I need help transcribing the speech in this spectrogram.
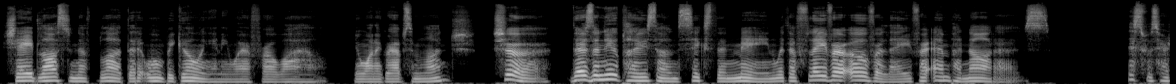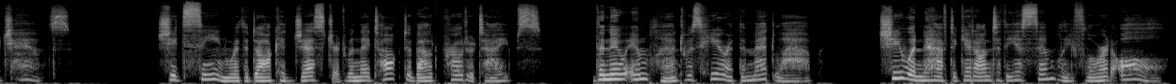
Shade lost enough blood that it won't be going anywhere for a while. You want to grab some lunch? Sure. There's a new place on 6th and Main with a flavor overlay for empanadas. This was her chance. She'd seen where the doc had gestured when they talked about prototypes. The new implant was here at the med lab. She wouldn't have to get onto the assembly floor at all.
